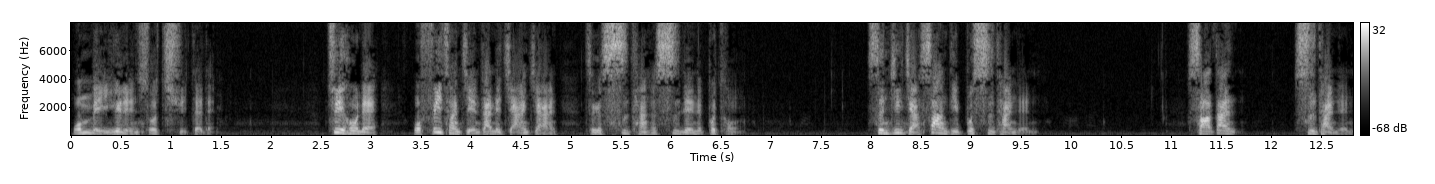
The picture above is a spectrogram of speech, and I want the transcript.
我们每一个人所取得的。最后呢，我非常简单的讲一讲这个试探和试炼的不同。圣经讲，上帝不试探人，撒旦试探人。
